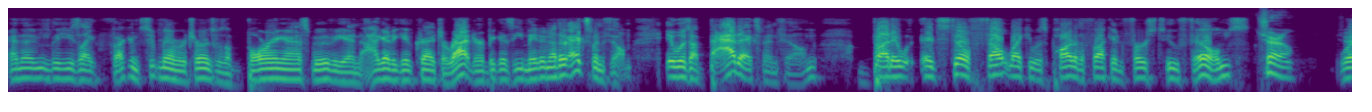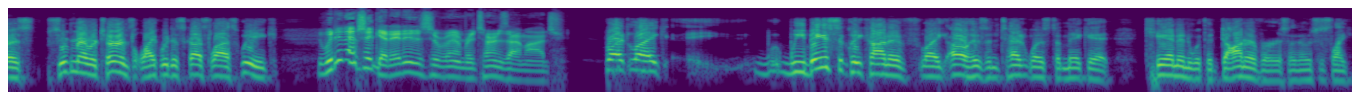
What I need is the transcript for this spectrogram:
And then he's like, fucking Superman Returns was a boring ass movie, and I got to give credit to Ratner because he made another X Men film. It was a bad X Men film, but it it still felt like it was part of the fucking first two films. True. Whereas Superman Returns, like we discussed last week, We didn't actually get into Superman Returns that much. but like we basically kind of like oh his intent was to make it canon with the donnerverse and it was just like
